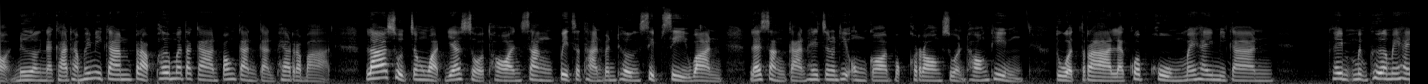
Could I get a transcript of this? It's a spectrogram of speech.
ต่อเนื่องนะคะทำให้มีการปรับเพิ่มมาตรการป้องกันการแพร่ระบาด ล่าสุดจังหวัดยะโสธรสั่งปิดสถานบันเทิง 14 วัน และสั่งการให้เจ้าหน้าที่องค์กรปกครองส่วนท้องถิ่น ตรวจตราและควบคุมไม่ให้มีการ เพื่อไม่ให้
